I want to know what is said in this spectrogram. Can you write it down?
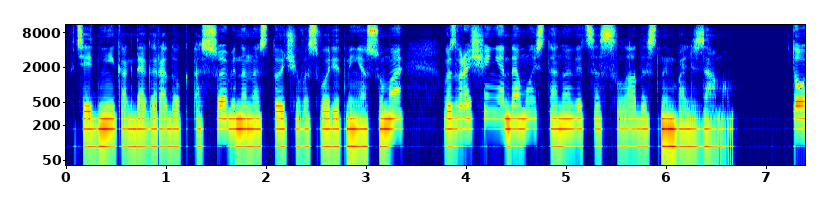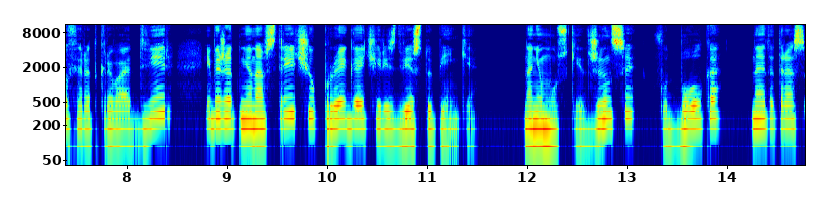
В те дни, когда городок особенно настойчиво сводит меня с ума, возвращение домой становится сладостным бальзамом. Тофер открывает дверь и бежит мне навстречу, прыгая через две ступеньки. На нем узкие джинсы, футболка, на этот раз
